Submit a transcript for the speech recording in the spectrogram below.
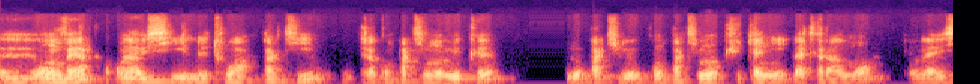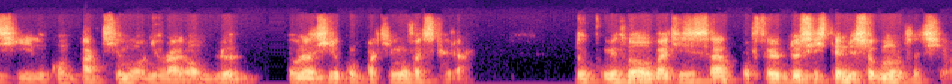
euh, en vert, on a aussi les trois parties de la compartiment muqueux, le compartiment cutané latéralement, on a ici le compartiment neural en bleu, et on a ici le compartiment vasculaire. Donc maintenant, on va utiliser ça pour faire deux systèmes de segmentation.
